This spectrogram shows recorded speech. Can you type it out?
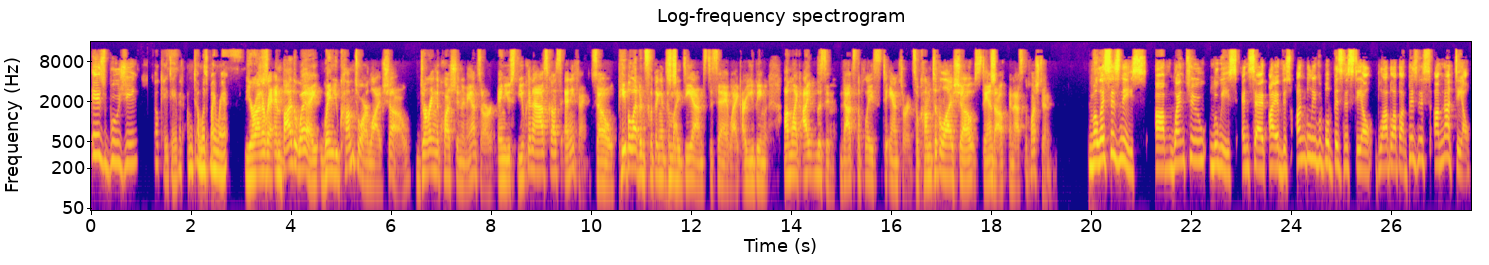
is bougie. Okay, David, I'm done with my rant. You're on a rant. And by the way, when you come to our live show during the question and answer, and you you can ask us anything. So people have been slipping into my DMs to say, like, are you being? I'm like, I listen. That's the place to answer it. So come to the live show, stand up, and ask a question. Melissa's niece um, went to Luis and said, I have this unbelievable business deal, blah, blah, blah. Business, I'm um, not deal,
